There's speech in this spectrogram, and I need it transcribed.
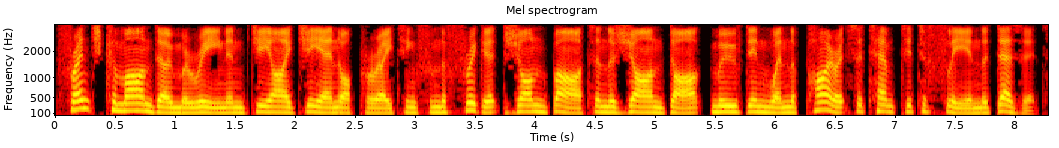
French Commando Marine and GIGN operating from the frigate Jean Bart and the Jeanne d'Arc moved in when the pirates attempted to flee in the desert.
